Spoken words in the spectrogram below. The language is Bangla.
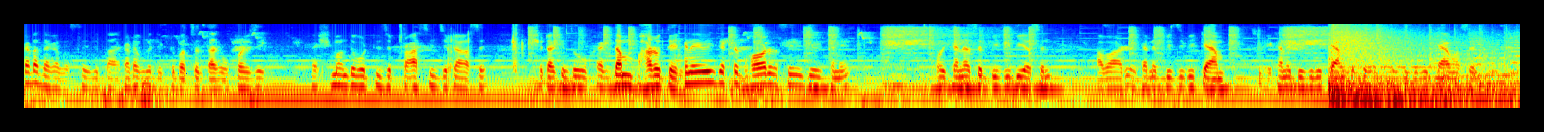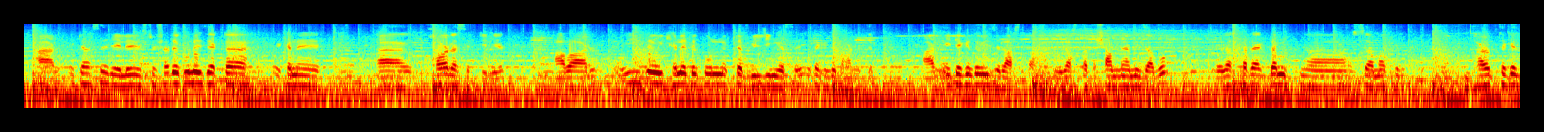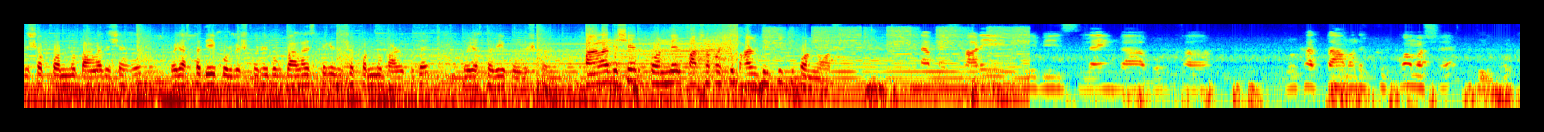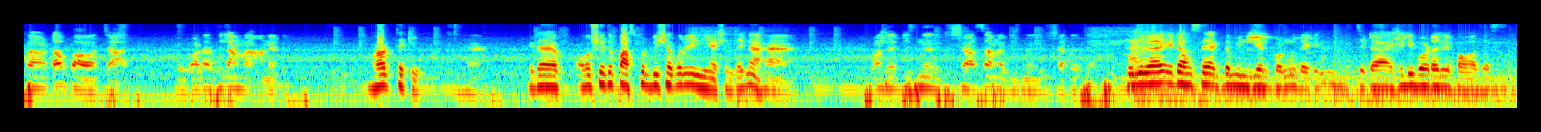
কাটা দেখা যাচ্ছে যে তার কাটাগুলো দেখতে পাচ্ছেন, তার উপরে যে সীমান্তবর্তী যে প্রাচীর যেটা আছে, সেটা কিন্তু একদম ভারতে এখানে ওই যে একটা ঘর আছে যে এখানে ওইখানে আছে বিজিবি আছেন, আবার এখানে বিজিবি ক্যাম্প, এখানে বিজিবি ক্যাম্প আছে বিজিবি ক্যাম্প আছে। আর এটা আছে রেলওয়ে স্টেশন। এই যে একটা এখানে ঘর আছে টিনের, আবার ওই যে ওইখানে দেখুন একটা বিল্ডিং আছে, এটা কিন্তু ভারতের। আর এটা কিন্তু ওই যে রাস্তা, ওই রাস্তাটার সামনে আমি যাব। ওই রাস্তাটা একদম হচ্ছে আমাদের ভারত থেকে যেসব পণ্য বাংলাদেশে আসে ওই রাস্তা দিয়ে প্রবেশ করে এবং বাংলাদেশ থেকে যেসব পণ্য ভারতে যায় ওই রাস্তা দিয়ে প্রবেশ করে। বাংলাদেশের পণ্যের পাশাপাশি ভারতের কী কী পণ্য আছে? আপনার শাড়ি লিবিস লেহেঙ্গা বোরখা। বোরখাটা আমাদের খুব কম আসে কিন্তু বোরখাটাও পাওয়া যায়। তো অর্ডার দিলে আমরা আনে দেবো। ভারত থেকে? হ্যাঁ। এটা অবশ্যই তো পাসপোর্ট ভিসা করে নিয়ে আসেন তাই না? হ্যাঁ। আমাদের বিজনেস ভিসা আছে আমরা বিজনেস ভিসাতে যাই। বন্ধুরা এটা হচ্ছে একদম ইন্ডিয়ান পণ্য দেখেন যেটা হিলি বর্ডারে পাওয়া যাচ্ছে।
